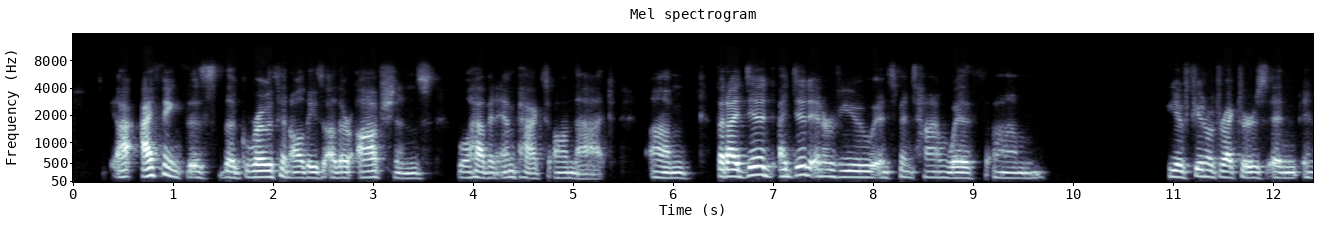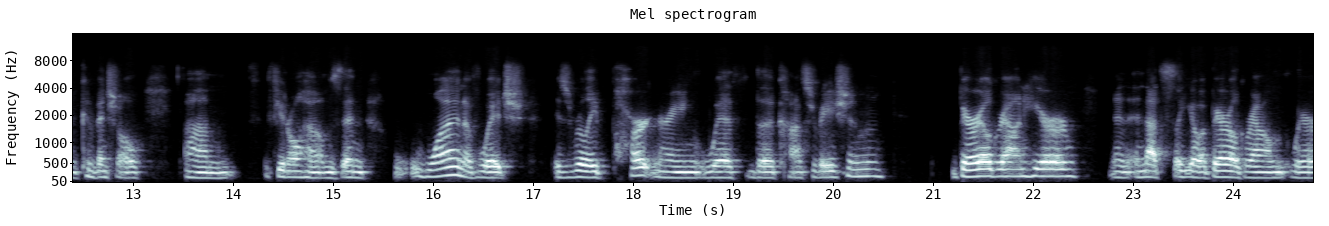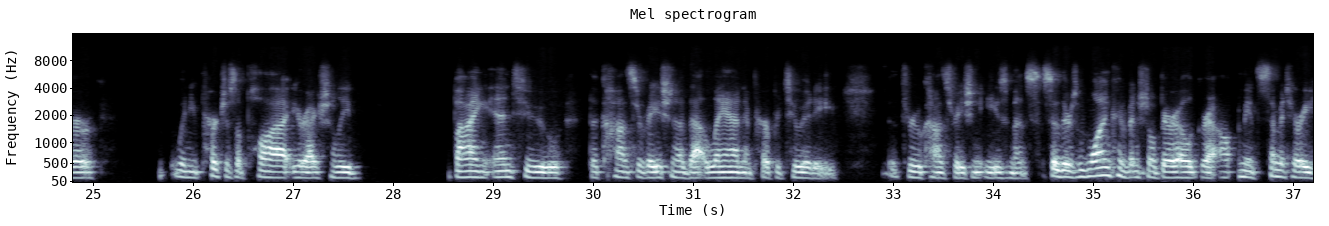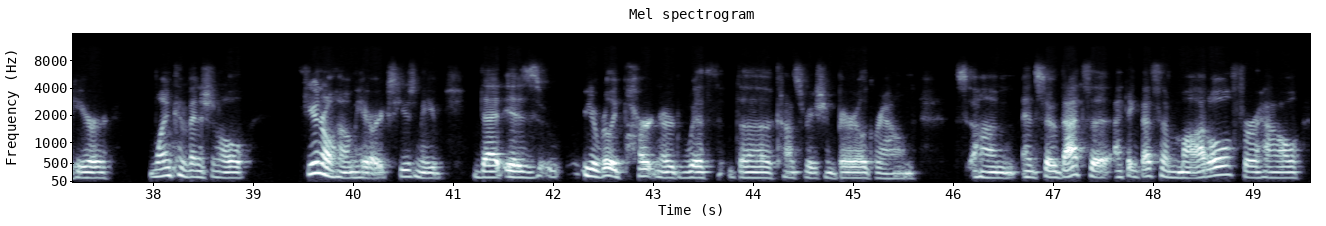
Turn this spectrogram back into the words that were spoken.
I, I think this the growth and all these other options will have an impact on that. Um, but i did i did interview and spend time with um, you know funeral directors and, and conventional um, funeral homes and one of which is really partnering with the conservation burial ground here. And, and that's you know, a burial ground where when you purchase a plot, you're actually buying into the conservation of that land in perpetuity through conservation easements. So there's one conventional burial ground, I mean, cemetery here, one conventional funeral home here, excuse me, that is you know, really partnered with the conservation burial ground um, and so that's a, I think that's a model for how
